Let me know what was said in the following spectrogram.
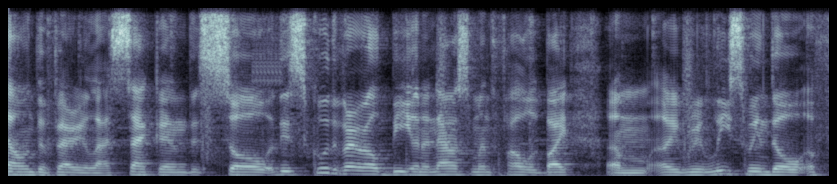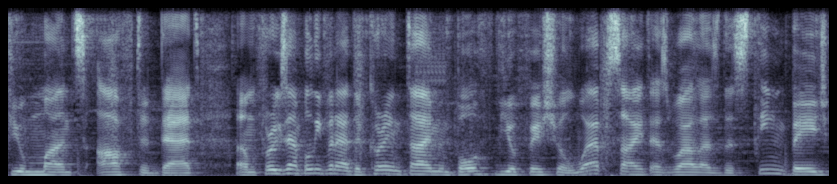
down the very last second, so this could very well be an announcement followed by um, a release window a few months after that. Um, for example, even at the current time, both the official website as well as the Steam page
